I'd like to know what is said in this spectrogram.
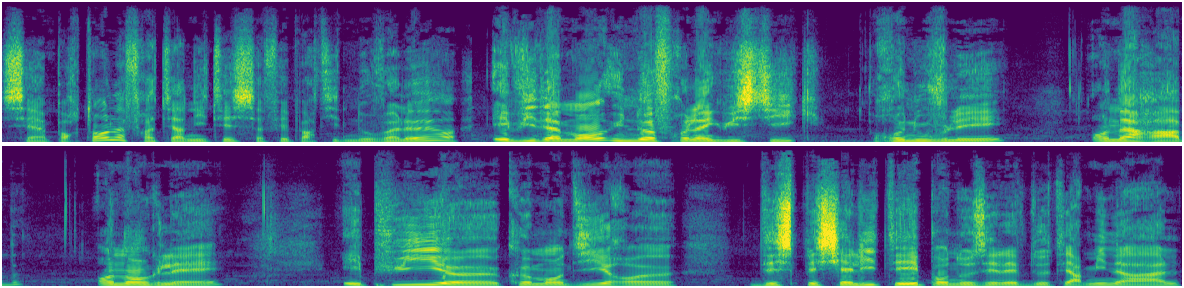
c'est important, la fraternité, ça fait partie de nos valeurs. Évidemment, une offre linguistique renouvelée en arabe, en anglais, et puis, euh, comment dire, euh, des spécialités pour nos élèves de terminale,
